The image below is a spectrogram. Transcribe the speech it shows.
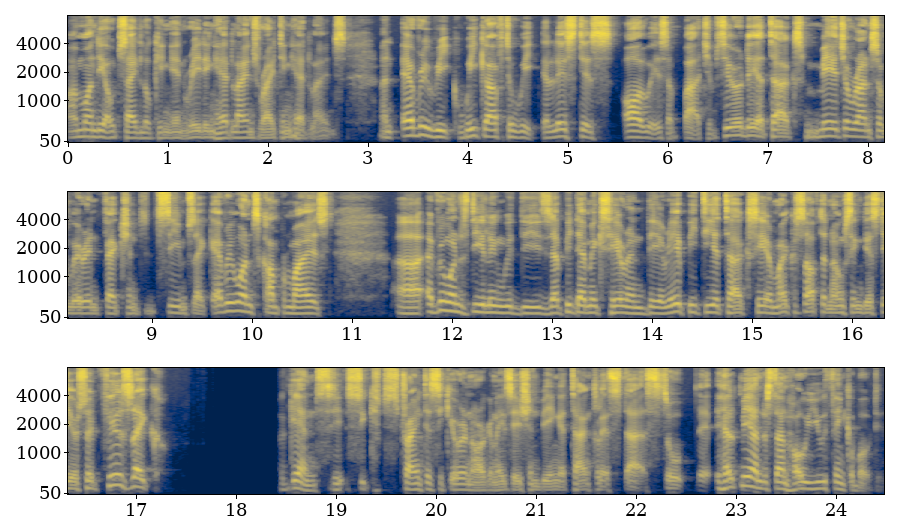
i'm on the outside looking in reading headlines writing headlines. And every week week after week the list is always a batch of zero day attacks major ransomware infections. It seems like everyone's compromised. Uh, everyone's dealing with these epidemics here and there apt attacks here microsoft announcing this there. So it feels like again trying to secure an organization being a tankless task. So eh, help me understand how you think about it.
